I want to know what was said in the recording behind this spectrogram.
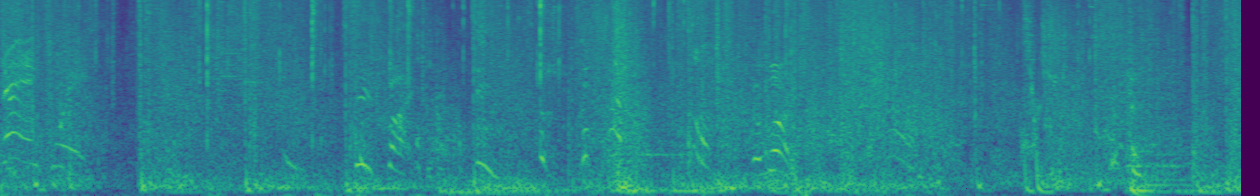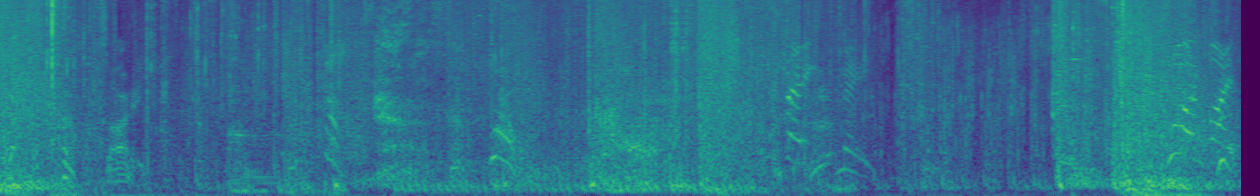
Dang quick. Ceasefire! Good work! Sorry. Save me. One life.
